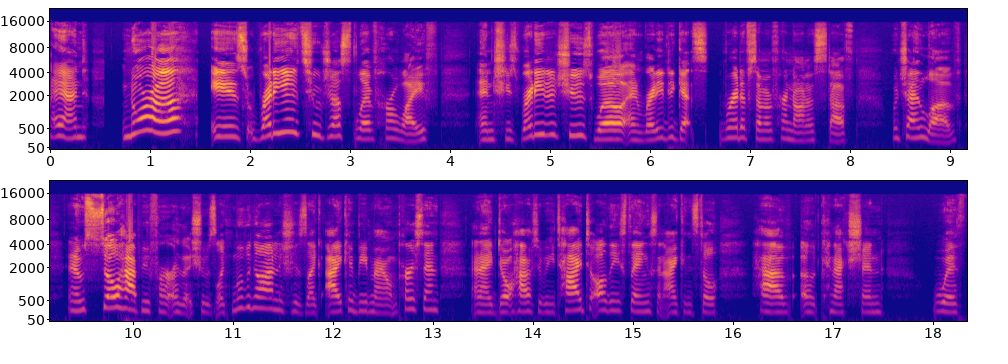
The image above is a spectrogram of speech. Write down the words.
And Nora is ready to just live her life. And she's ready to choose Will and ready to get rid of some of her Nana stuff which I love. And I was so happy for her that she was like moving on and she was like, I can be my own person and I don't have to be tied to all these things and I can still have a connection with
